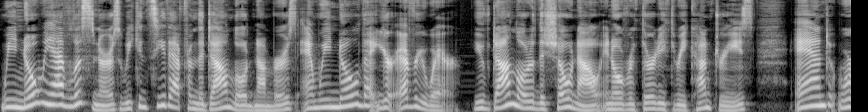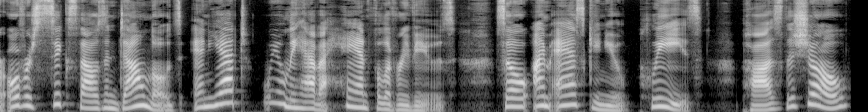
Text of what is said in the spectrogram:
We know we have listeners. We can see that from the download numbers, and we know that you're everywhere. You've downloaded the show now in over 33 countries, and we're over 6,000 downloads, and yet we only have a handful of reviews. So I'm asking you, please pause the show,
